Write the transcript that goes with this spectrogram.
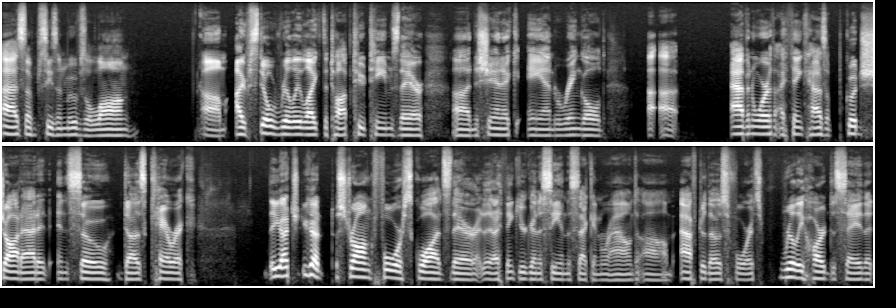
as the season moves along. Um, I still really like the top two teams there, uh, Neshannock and Ringgold. Uh, uh Avonworth, I think, has a good shot at it, and so does Carrick. You got you got strong four squads there that I think you're going to see in the second round. Um, after those four, it's really hard to say that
